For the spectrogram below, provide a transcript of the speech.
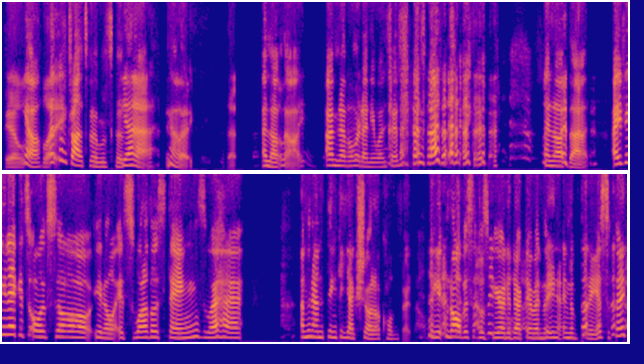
skills. Yeah, I like, think transferable skills. yeah, Yeah. exactly. So that- I love that. I've never heard anyone say that. I love that. I feel like it's also, you know, it's one of those things where, I mean, I'm thinking like Sherlock Holmes right now. Like, no, obviously, supposed to be a detective in the, in the. Like,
